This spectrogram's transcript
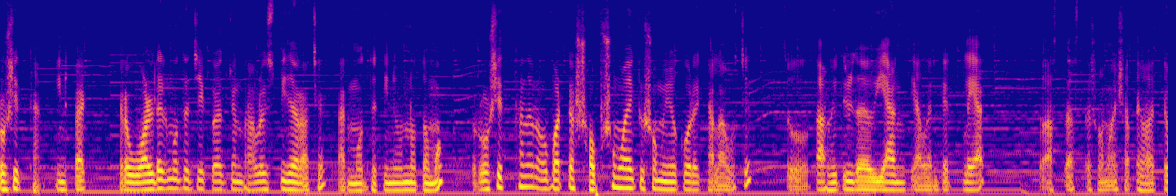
রশিদ খান। ইনফ্যাক্ট তারা ওয়ার্ল্ডের মধ্যে যে কয়েকজন ভালো স্পিনার আছে, তার মধ্যে তিনি অন্যতম। রশিদ খানের ওভারটা সবসময় একটু সময় করে খেলা উচিত। তো Tawhid Hridoy young talented player তো আস্তে আস্তে সময়ের সাথে হয়তো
